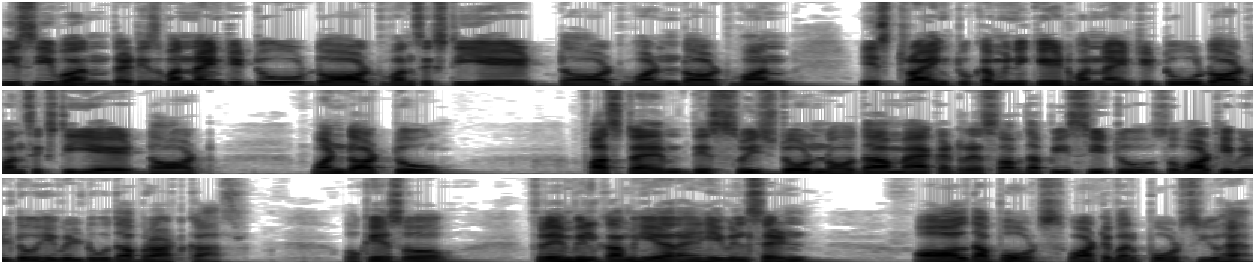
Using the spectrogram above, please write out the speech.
PC1 that is 192.168.1.1 is trying to communicate 192.168.1.2 first time this switch don't know the MAC address of the PC2 so what he will do he will do the broadcast. Okay so frame will come here and he will send all the ports whatever ports you have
